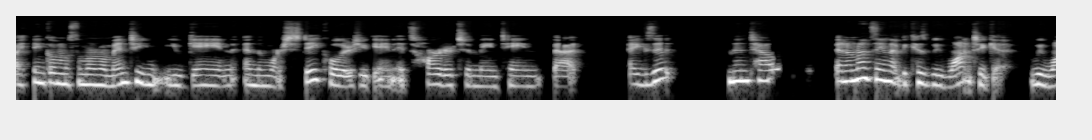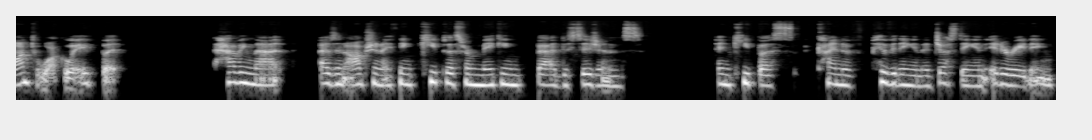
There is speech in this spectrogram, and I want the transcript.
I think almost the more momentum you gain and the more stakeholders you gain, it's harder to maintain that exit mentality. And I'm not saying that because we want to get, we want to walk away, but having that as an option, I think keeps us from making bad decisions and keep us kind of pivoting and adjusting and iterating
